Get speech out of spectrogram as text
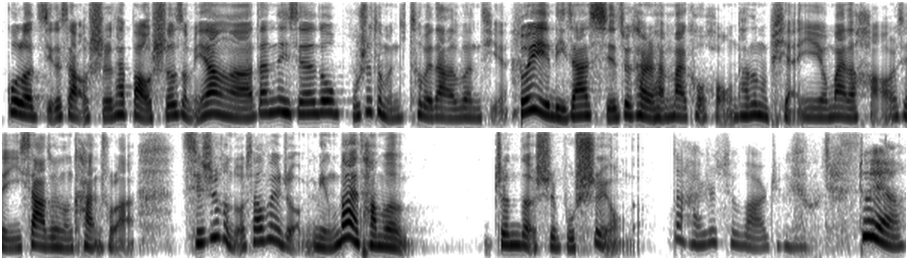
过了几个小时它保持的怎么样啊？但那些都不是特别特别大的问题。所以李佳琦最开始还卖口红，它那么便宜又卖得好，而且一下就能看出来。其实很多消费者明白他们真的是不适用的。但还是去玩这个游戏，对啊，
